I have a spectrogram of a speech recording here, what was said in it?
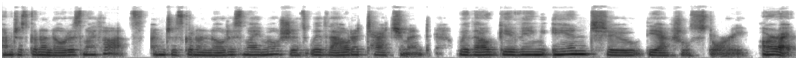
I'm just going to notice my thoughts. I'm just going to notice my emotions without attachment, without giving into the actual story. All right.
